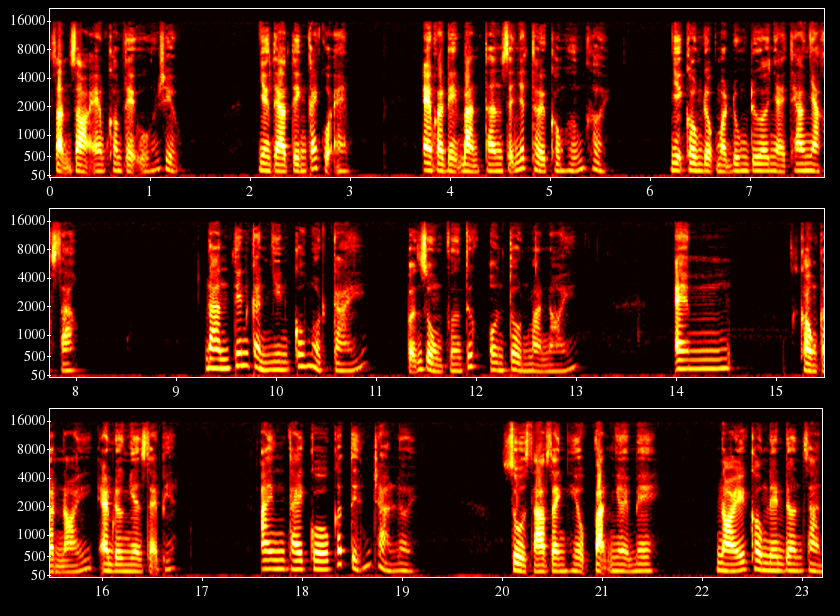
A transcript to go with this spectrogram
dặn dò em không thể uống rượu. Nhưng theo tính cách của em, em khẳng định bản thân sẽ nhất thời không hứng khởi. Nhị không được mà đung đưa nhảy theo nhạc sao? Đàn tiên cần nhìn cô một cái, vẫn dùng phương thức ôn tồn mà nói. Em... Không cần nói, em đương nhiên sẽ biết. Anh thay cô cất tiếng trả lời. Dù sao danh hiệu bạn nhời mê, nói không nên đơn giản,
